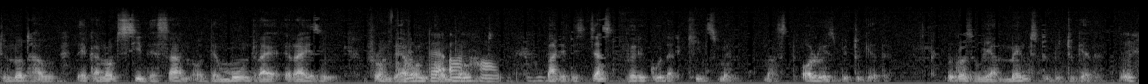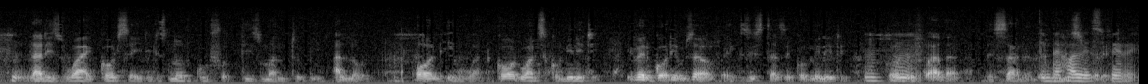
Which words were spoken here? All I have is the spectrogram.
do not have, they cannot see the sun or the moon ri- rising from their From own their own compound. home. But it is just very good that kinsmen must always be together because we are meant to be together. That is why God said it is not good for this man to be alone, all in one. God wants community. Even God Himself exists as a community. God the mm-hmm. Father, the Son, and the, the Holy, Holy Spirit?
